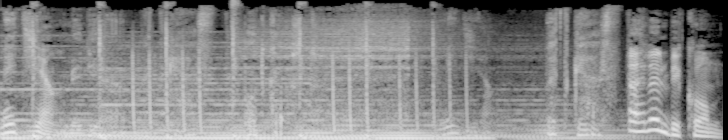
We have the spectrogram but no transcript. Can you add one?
ميديان ميديان بودكاست. ميديان بودكاست. أهلا بكم.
